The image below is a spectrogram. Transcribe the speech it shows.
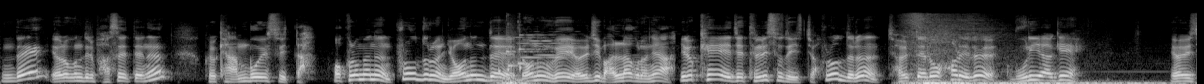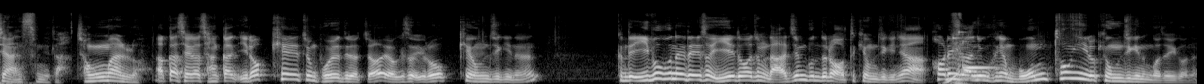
근데 여러분들이 봤을 때는 그렇게 안 보일 수 있다. 어 그러면은 프로들은 여는데 너는 왜 열지 말라 그러냐? 이렇게 이제 들릴 수도 있죠. 프로들은 절대로 허리를 무리하게 열지 않습니다. 정말로. 아까 제가 잠깐 이렇게 좀 보여드렸죠? 여기서 이렇게 움직이는. 근데 이 부분에 대해서 이해도가 좀 낮은 분들은 어떻게 움직이냐? 허리가 아니고 그냥 몸통이 이렇게 움직이는 거죠 이거는.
